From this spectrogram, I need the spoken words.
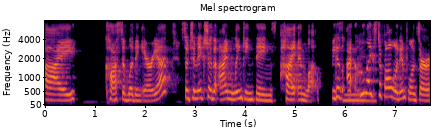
high cost of living area. So to make sure that I'm linking things high and low. Because I, who Mm. likes to follow an influencer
